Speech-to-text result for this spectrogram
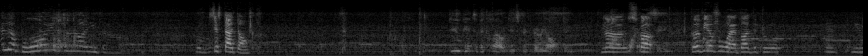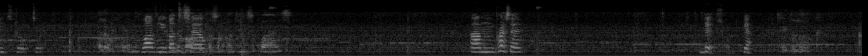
Hello, boy. How are you? Just that dog. Do you get to the Cloud District very often? No, What Scott. Go the other way by the door. Okay, you need to talk to. Hello, friend. What have you got In the to sell? For some hunting supplies? Um, press A. This one. Yeah. Take a look.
